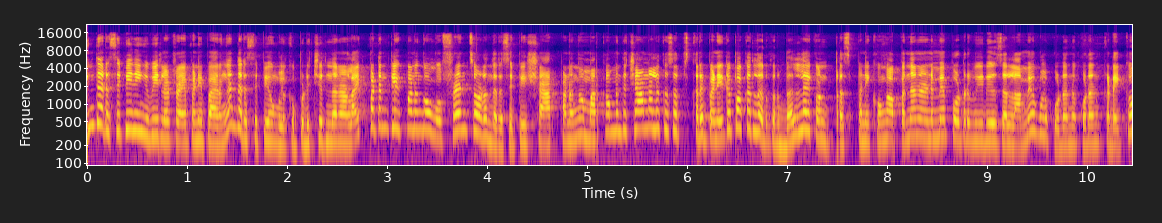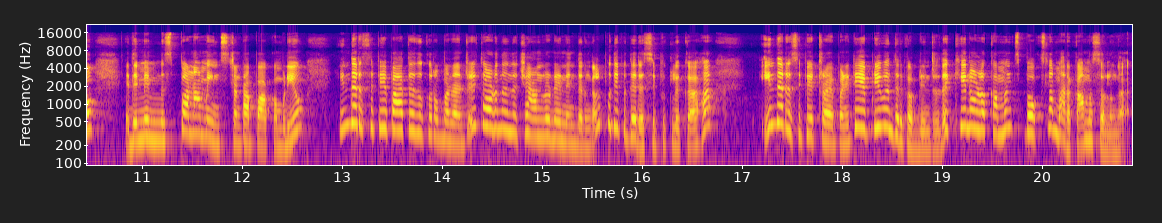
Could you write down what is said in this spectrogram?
இந்த ரெசிபி நீங்கள் வீட்டில் ட்ரை பண்ணி பாருங்கள் இந்த ரெசிபி உங்களுக்கு பிடிச்சிருந்தனா லைக் பட்டன் கிளிக் பண்ணுங்கள் உங்கள் ஃப்ரெண்ட்ஸோட இந்த ரெசிபி ஷேர் பண்ணுங்கள் மறக்காம இந்த சேனலுக்கு சப்ஸ்கிரைப் பண்ணிவிட்டு பக்கத்தில் இருக்கிற பெல் ஐக்கன் ப்ரெஸ் பண்ணிக்கோங்க. அப்போ தான் நானுமே போடுற வீடியோஸ் எல்லாமே உங்களுக்கு உடனுக்குடன் கிடைக்கும். எதுவுமே மிஸ் பண்ணாமல் இன்ஸ்டண்ட்டாக பார்க்க முடியும். இந்த ரெசிபியை பார்த்ததுக்கு ரொம்ப நன்றி. தொடர்ந்து இந்த சேனலோட இணைந்திருங்கள். புதிய புதிய ரெசிபிகளுக்காக இந்த ரெசிபியை ட்ரை பண்ணிவிட்டு எப்படி வந்திருக்கு அப்படின்றத கீழே உள்ள கமெண்ட்ஸ் பாக்ஸில் மறக்காமல் சொல்லுங்கள்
